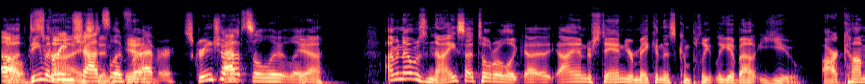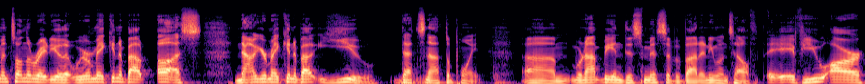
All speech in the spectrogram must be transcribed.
uh, Oh, demonized. screenshots and- live yeah. forever. Screenshots, Absolutely. Yeah. I mean, that was nice. I told her, look, I, I understand you're making this completely about you. Our comments on the radio that we were making about us, now you're making about you. That's not the point. Um, we're not being dismissive about anyone's health. If you are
